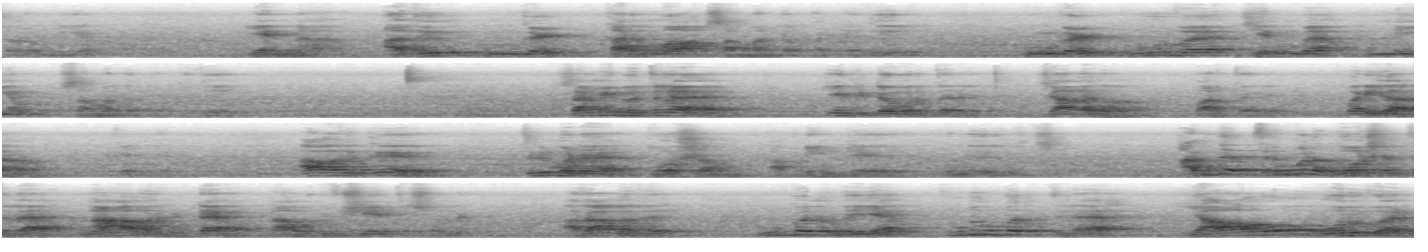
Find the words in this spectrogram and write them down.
சொல்ல முடியாது. ஏன்னா அது உங்கள் கர்மா சம்பந்தப்பட்ட சம்பந்தப்பட்டது உங்கள் பூர்வ ஜென்ம புண்ணியம் சம்பந்தப்பட்டது. சமீபத்தில் என்கிட்ட ஒருத்தர் ஜாதகம் பார்த்தாரு பரிகாரம் கேட்டார். அவருக்கு திருமண தோஷம் அப்படின்ட்டு ஒன்று இருந்துச்சு. அந்த திருமண தோஷத்தில் நான் அவர்கிட்ட நான் ஒரு விஷயத்தை சொன்னேன். அதாவது உங்களுடைய குடும்பத்தில் யாரோ ஒருவர்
